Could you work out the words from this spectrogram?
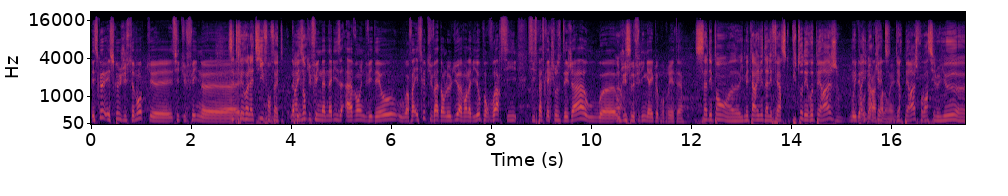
est-ce que, est que justement, tu- si tu fais une. euh, C'est très relatif en fait. non, Par mais exemple, si tu fais une analyse avant une vidéo, ou enfin, est-ce que tu vas dans le lieu avant la vidéo pour voir si s'il se passe quelque chose déjà ou, euh, ou juste le feeling avec le propriétaire? Ça dépend. euh, il m'est arrivé d'aller faire plutôt des repérages, mais Oui, des pas une repérages, enquête. pardon, oui. Des repérages pour voir si le lieu, euh,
